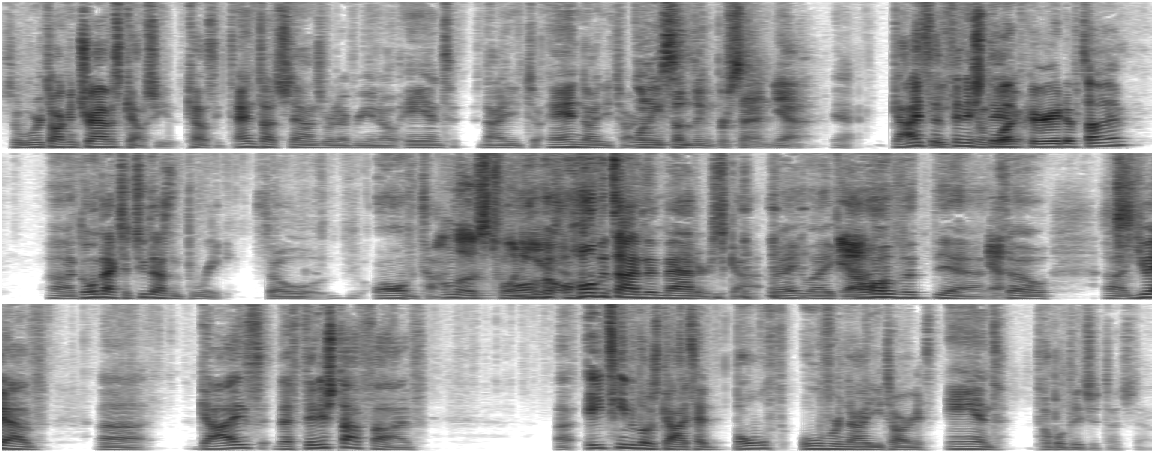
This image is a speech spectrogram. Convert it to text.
So we're talking Travis Kelce, Kelce, 10 touchdowns, whatever, you know, and 90 to- and 90 targets. 20 something percent. Yeah. Yeah. Guys that In finished there what period of time? uh, going back to 2003. So all the time, Almost 20 all, years. the, all the time that matters, Scott. Right? Like Yeah. all the yeah. Yeah. So uh, you have uh, guys that finished top five. Uh, 18 of those guys had both over 90 targets and double digit touchdowns.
